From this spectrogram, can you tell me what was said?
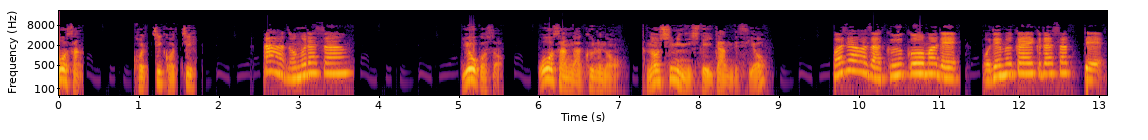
王さん、こっちこっち。あ、野村さん。ようこそ。王さんが来るのを楽しみにしていたんですよ。わざわざ空港までお出迎えくださって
